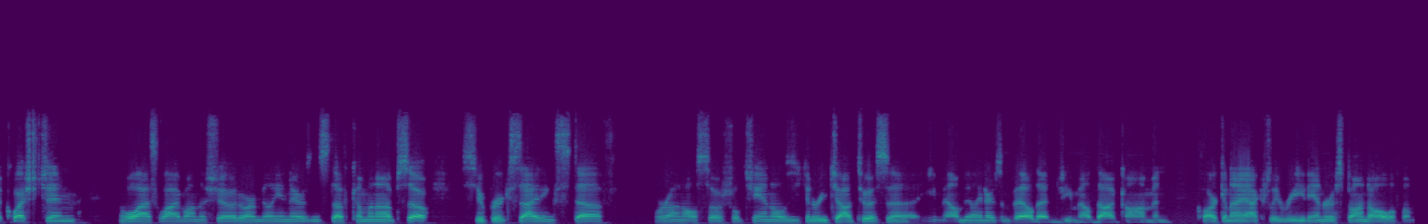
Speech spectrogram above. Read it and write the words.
a question, we'll ask live on the show to our millionaires and stuff coming up. So super exciting stuff. We're on all social channels. You can reach out to us, uh, email millionairesunveiled at gmail.com. And Clark and I actually read and respond to all of them.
